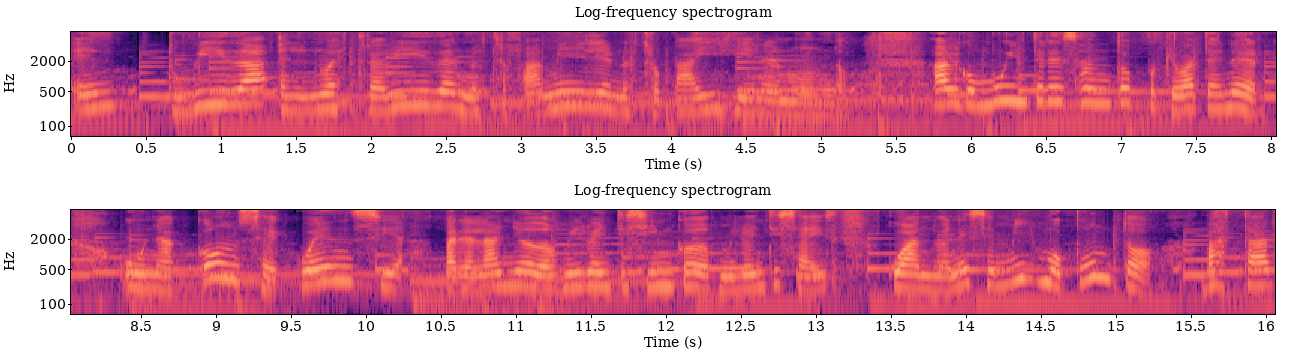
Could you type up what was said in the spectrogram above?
en vida, en nuestra vida, en nuestra familia, en nuestro país y en el mundo. Algo muy interesante porque va a tener una consecuencia para el año 2025-2026 cuando en ese mismo punto va a estar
